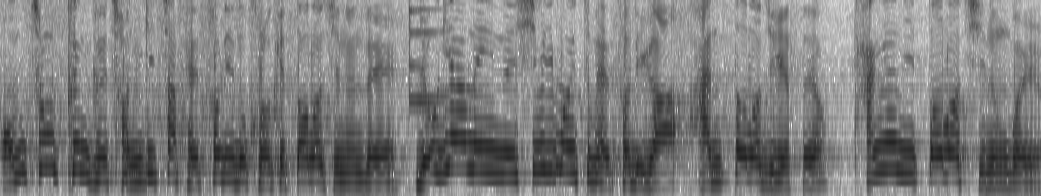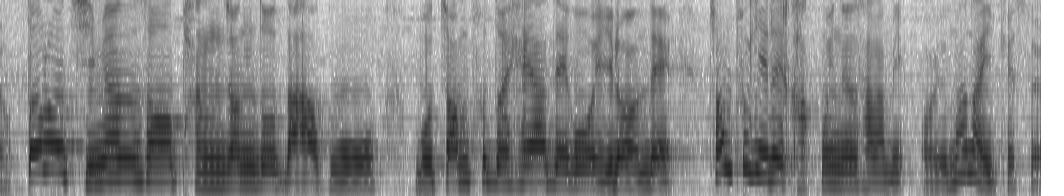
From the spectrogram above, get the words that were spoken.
엄청 큰 그 전기차 배터리도 그렇게 떨어지는데 여기 안에 있는 12V 배터리가 안 떨어지겠어요? 당연히 떨어지는 거예요. 떨어지면서 방전도 나고 뭐 점프도 해야 되고 이러는데 점프기를 갖고 있는 사람이 얼마나 있겠어요.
